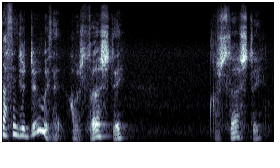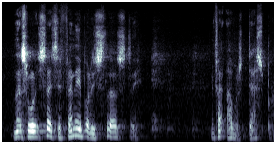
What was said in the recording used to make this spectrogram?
Nothing to do with it. I was thirsty. I was thirsty. And that's what it says. If anybody's thirsty, in fact, I was desperate.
